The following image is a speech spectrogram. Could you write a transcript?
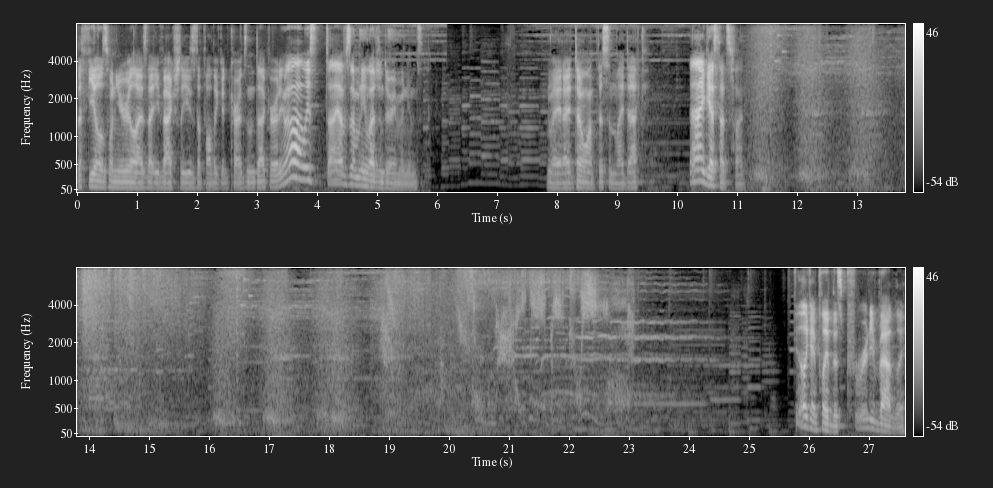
the feels when you realize that you've actually used up all the good cards in the deck already. Well, at least I have so many legendary minions. Wait, I don't want this in my deck. I guess that's fine. Feel like I played this pretty badly.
